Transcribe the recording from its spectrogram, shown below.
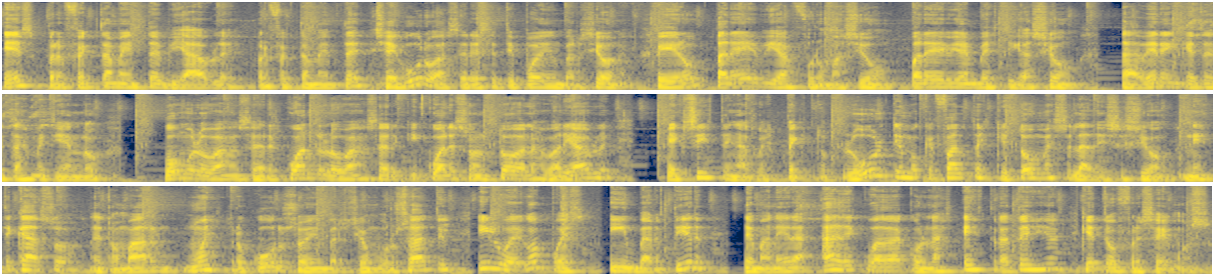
es perfectamente viable, perfectamente seguro hacer ese tipo de inversiones. Pero previa formación, previa investigación, saber en qué te estás metiendo, cómo lo vas a hacer, cuándo lo vas a hacer y cuáles son todas las variables que existen al respecto. Lo último que falta es que tomes la decisión, en este caso, de tomar nuestro curso de inversión bursátil y luego pues invertir de manera adecuada con las estrategias que te ofrecemos.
